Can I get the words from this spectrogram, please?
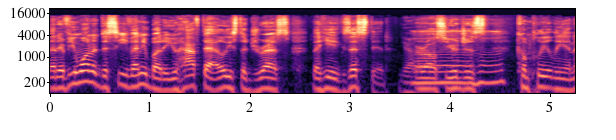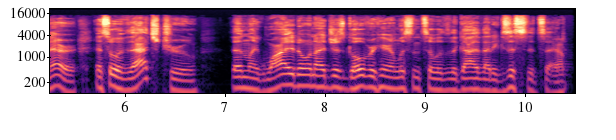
that if you want to deceive anybody, you have to at least address that he existed, Yeah. or else you're just completely in error. And so, if that's true, then like, why don't I just go over here and listen to what the guy that existed said? Yep.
